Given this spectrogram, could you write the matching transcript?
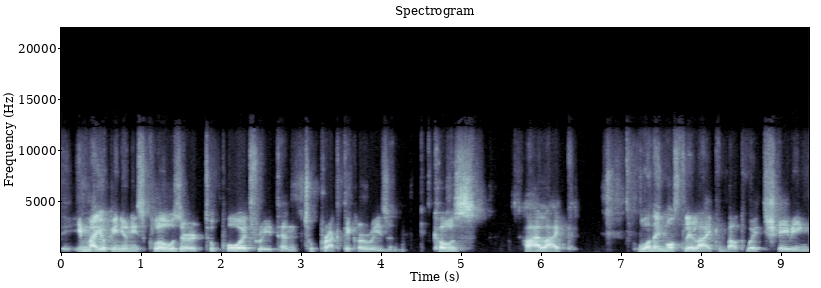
in my opinion is closer to poetry than to practical reason. Because i like what i mostly like about wet shaving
